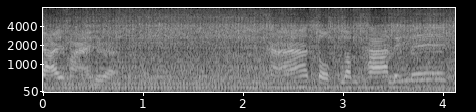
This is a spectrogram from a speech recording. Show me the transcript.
ย้ายหมายเรือหาตกลำธารเล็กๆ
